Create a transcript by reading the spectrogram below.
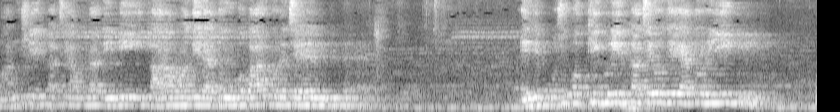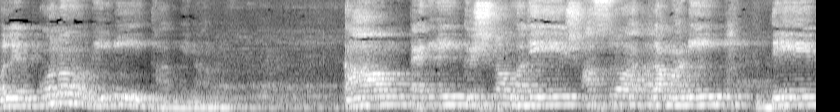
মানুষের কাছে আমরা ঋণী, তারা আমাদের এত উপকার করেছেন। এই যে পশু পক্ষীগুলির কাছেও যে এত ঋণ, বললেন, কোন না কাম ত্যাগী কৃষ্ণ ভজে শাস্ত্র আজ্ঞা মানি দেব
